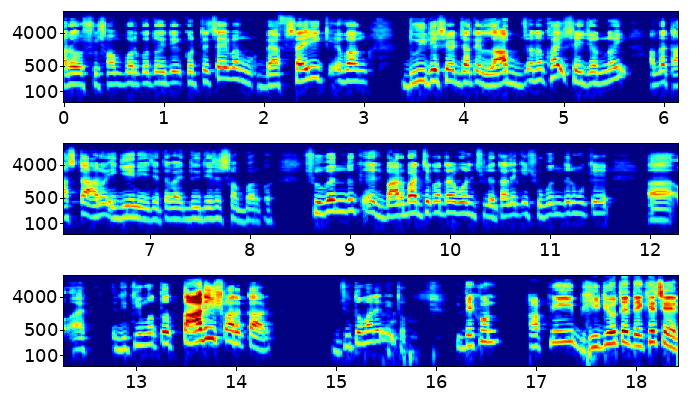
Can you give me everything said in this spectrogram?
আরও সুসম্পর্ক তৈরি করতে চাই এবং ব্যবসায়িক এবং দুই দেশের যাতে লাভজনক হয় সেই জন্যই আমরা কাজটা আরও এগিয়ে নিয়ে যেতে পারি দুই দেশের সম্পর্ক। শুভেন্দুকে বারবার যে কথা বলছিল, তাহলে কি শুভেন্দুর মুখে রীতিমতো তারই সরকার। জুতো মারেনি তো? দেখুন, আপনি ভিডিওতে দেখেছেন,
